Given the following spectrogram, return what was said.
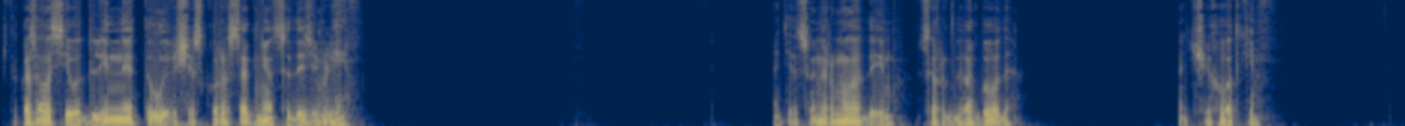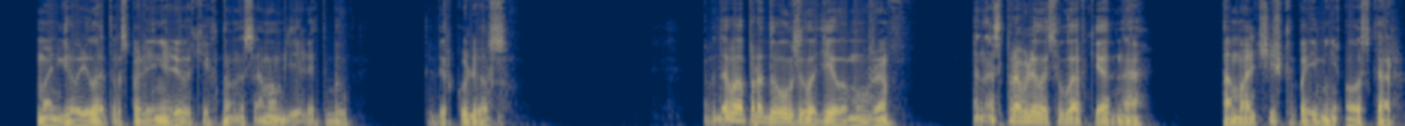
что, казалось, его длинное туловище скоро согнется до земли. Отец умер молодым, в 42 года, от чехотки. Мать говорила от воспаления легких, но на самом деле это был туберкулез. Вдова продолжила дело мужа. Она справлялась в лавке одна, а мальчишка по имени Оскар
